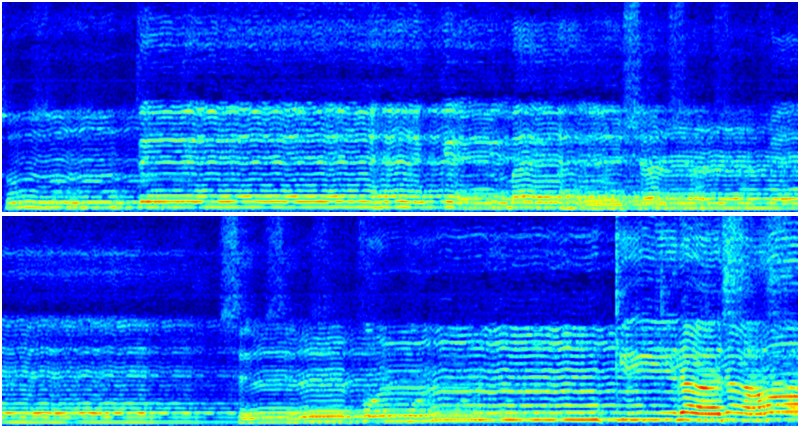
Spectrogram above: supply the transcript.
سنتے ہیں کہ محشر میں صرف ان کی رسائی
